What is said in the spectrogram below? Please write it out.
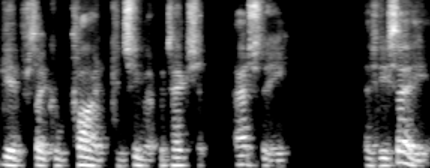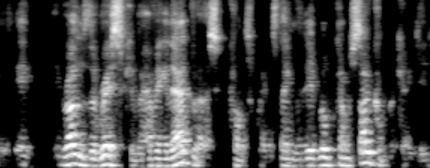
give so-called client consumer protection, actually, as you say, it, it runs the risk of having an adverse consequence, thing that it will become so complicated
